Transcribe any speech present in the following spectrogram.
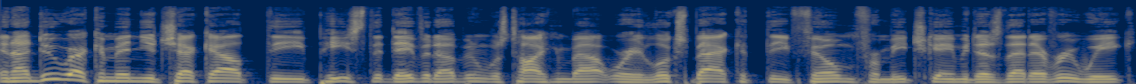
And I do recommend you check out the piece that David Ubben was talking about, where he looks back at the film from each game. He does that every week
